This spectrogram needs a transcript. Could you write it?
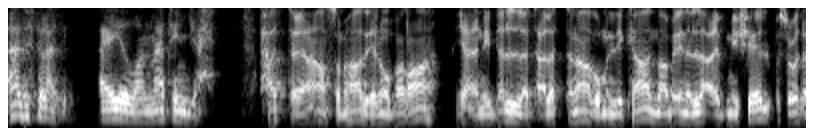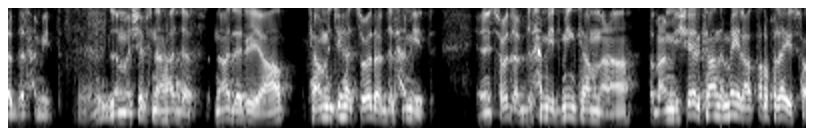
هذا الثلاثي. أيضا ما تنجح. حتى يا عاصم هذه المباراة يعني دلت على التناغم اللي كان ما بين اللاعب ميشيل وسعود عبد الحميد. لما شفنا هدف نادي الرياض كان من جهة سعود عبد الحميد. يعني سعود عبد الحميد مين كان معاه طبعا ميشيل كان ميل على الطرف الأيسر.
